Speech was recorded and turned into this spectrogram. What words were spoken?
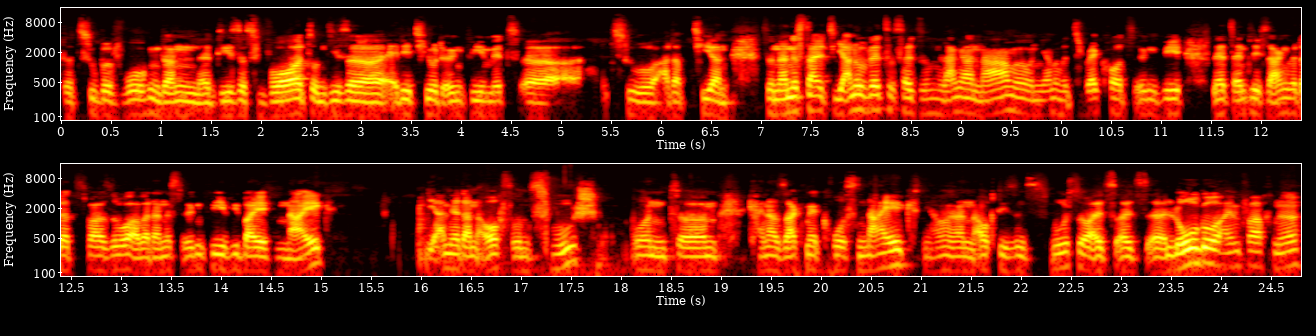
dazu bewogen, dann äh, dieses Wort und diese Attitude irgendwie mit äh, zu adaptieren. Sondern ist halt Janowitz, ist halt so ein langer Name und Janowitz Records irgendwie, letztendlich sagen wir das zwar so, aber dann ist irgendwie wie bei Nike, die haben ja dann auch so ein Swoosh und ähm, keiner sagt mehr groß Nike. Die haben dann auch diesen Swoosh so als als äh, Logo einfach, ne?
